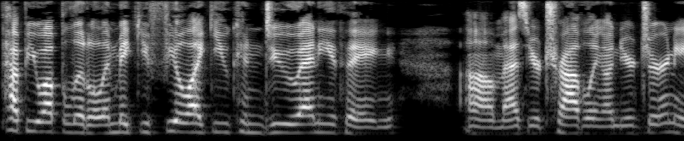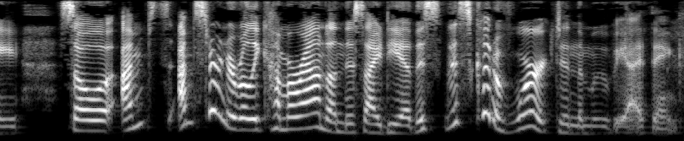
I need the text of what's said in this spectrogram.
pep you up a little and make you feel like you can do anything um, as you're traveling on your journey. So I'm I'm starting to really come around on this idea. This this could have worked in the movie, I think.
